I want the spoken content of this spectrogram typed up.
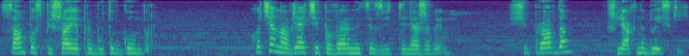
сам поспішає прибути в Гондор хоча навряд чи повернеться звідтиля живим. Щоправда, шлях не близький,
